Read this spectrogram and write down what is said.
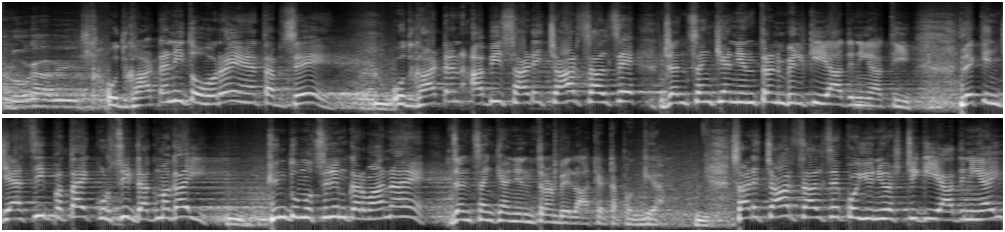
होगा अभी। उद्घाटन ही तो हो रहे हैं तब से। उद्घाटन अभी साढ़े चार साल से जनसंख्या नियंत्रण बिल की याद नहीं आती। लेकिन जैसी पता है कुर्सी डगमगाई हिंदू मुस्लिम करवाना है जनसंख्या नियंत्रण बिल आके टपक गया। साढ़े चार साल से कोई यूनिवर्सिटी की याद नहीं आई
